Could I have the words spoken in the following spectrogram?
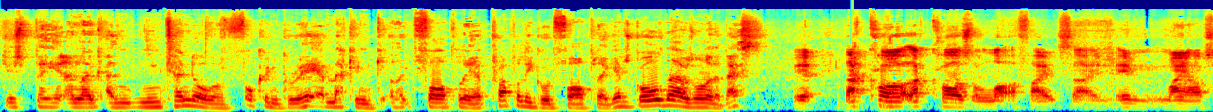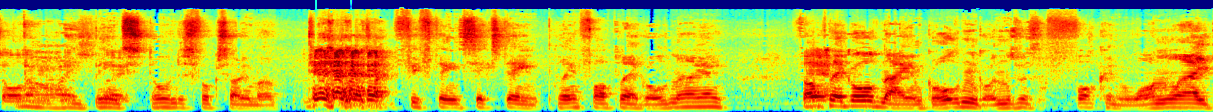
Just being and like and Nintendo were fucking great at making like four player, properly good four player games. GoldenEye was one of the best. Yeah, that caused that caused a lot of fights that in, in my household. Oh, anyways, being like- stoned as fuck, sorry, man. I was like 15, 16, playing four player GoldenEye. Eh? Four Yeah. player GoldenEye and Golden Guns was the fucking one. Like,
